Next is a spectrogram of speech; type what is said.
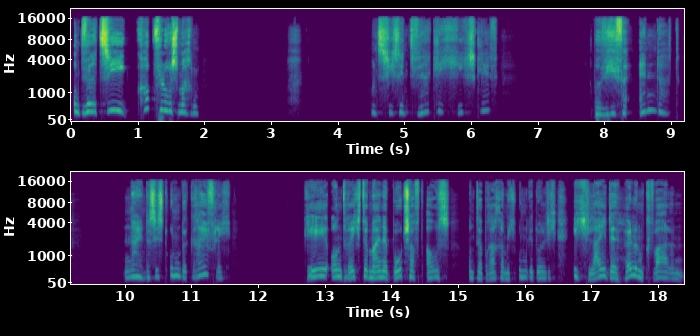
und wird sie kopflos machen. Und Sie sind wirklich Heathcliff? Aber wie verändert? Nein, das ist unbegreiflich. Geh und richte meine Botschaft aus, unterbrach er mich ungeduldig. Ich leide Höllenqualen.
